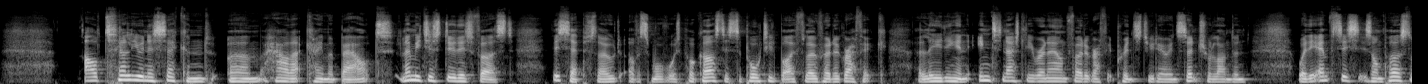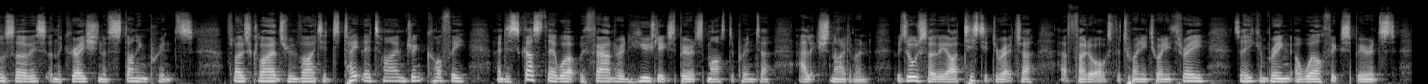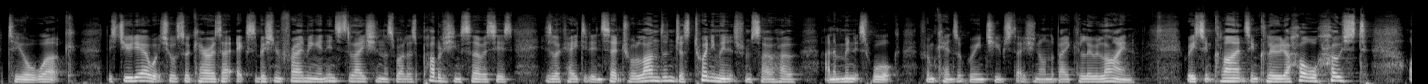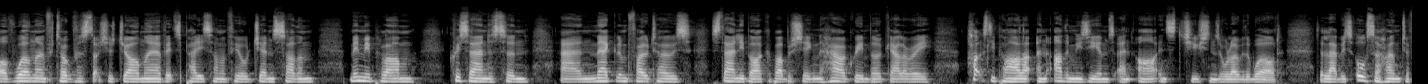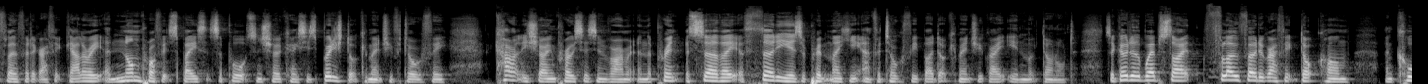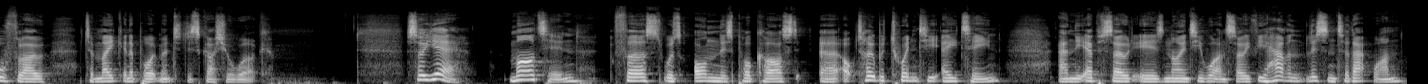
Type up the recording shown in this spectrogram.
I'll tell you in a second um, how that came about. Let me just do this first. This episode of a Small Voice podcast is supported by Flow Photographic, a leading and internationally renowned photographic print studio in central London, where the emphasis is on personal service and the creation of stunning prints. Flow's clients are invited to take their time, drink coffee, and discuss their work with founder and hugely experienced master printer Alex Schneiderman, who is also the artistic director at Photo Ox for 2023, so he can bring a wealth of experience to your work. The studio, which also carries out exhibition framing and installation as well as publishing services, is located in central London, just 20 minutes from Soho and a minute's walk from Kensal Green Tube Station on the Bakerloo line. Recent clients include a whole host of well known photographers such as Joel Meyerowitz, Paddy Summerfield, Jem Southam, Mimi Plumb, Chris Anderson, and Magnum Photos, Stanley Barker Publishing, the Howard Greenberg Gallery, Huxley Parlour, and other museums and art institutions all over the world. The lab is also home to Flow Photographic Gallery, a non profit space that supports and showcases British documentary photography, currently showing Process Environment and the Print, a survey of 30 years of printmaking and photography by documentary great Ian McDonald. So go to the website flowphotographic.com and call Flow to make an appointment to discuss your work. So, yeah, Martin first was on this podcast uh, October 2018 and the episode is 91. So if you haven't listened to that one,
